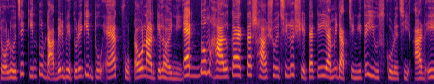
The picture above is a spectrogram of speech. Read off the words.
জল হয়েছে, কিন্তু ডাবের ভেতরে কিন্তু এক ফোঁটাও নারকেল হয়নি। একদম হালকা একটা শ্বাস হয়েছিল, সেটাকেই আমি ডাব চিংড়িতে ইউজ করেছি। আর এই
